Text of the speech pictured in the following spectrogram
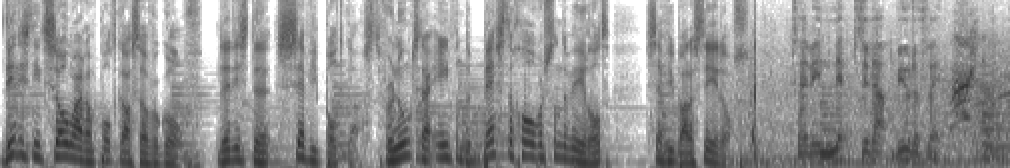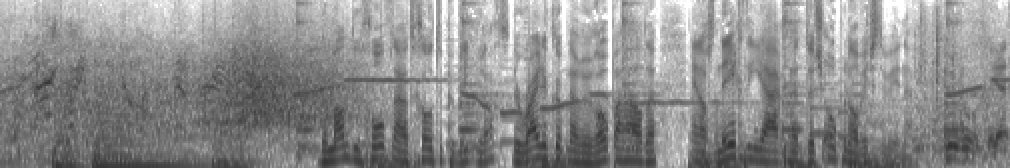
Dit is niet zomaar een podcast over golf. Dit is de Sevi Podcast, vernoemd naar een van de beste golfers van de wereld, Sevi Ballesteros. Sevi nips it up beautifully. De man die golf naar het grote publiek bracht, de Ryder Cup naar Europa haalde en als 19-jarige het Dutch Open al wist te winnen. Two rules. Yes.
